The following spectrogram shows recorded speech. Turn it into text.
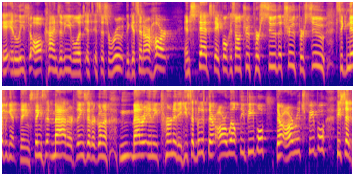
it, it leads to all kinds of evil. It's, it's, it's this root that gets in our heart. Instead, stay focused on truth. Pursue the truth. Pursue significant things, things that matter, things that are going to matter in eternity. He said, but if there are wealthy people, there are rich people, he said,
